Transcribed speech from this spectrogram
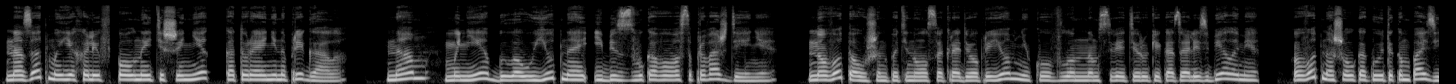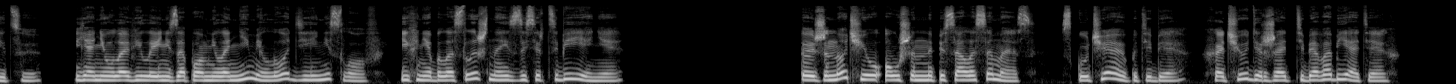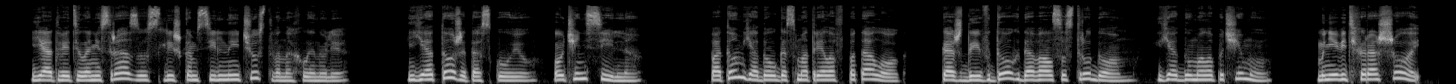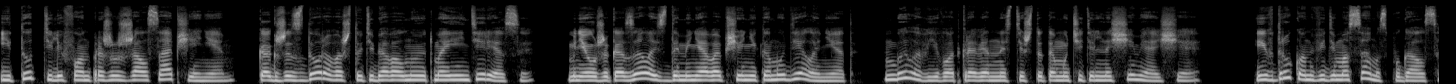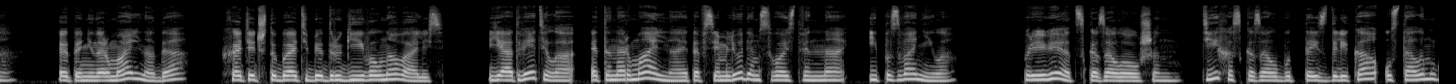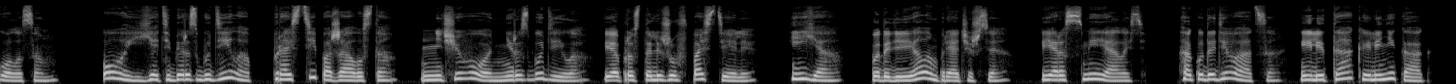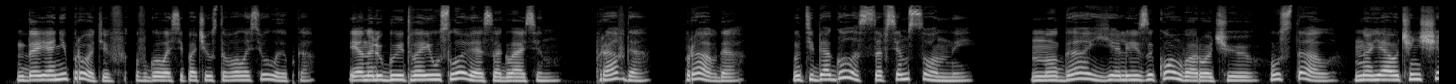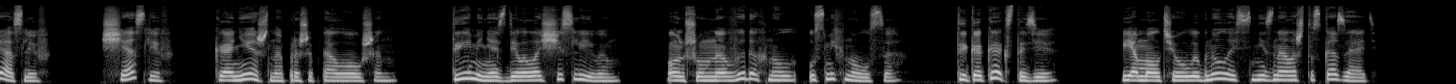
Назад мы ехали в полной тишине, которая не напрягала. Нам, мне, было уютно и без звукового сопровождения. Но вот Оушен потянулся к радиоприемнику, в лунном свете руки казались белыми, вот нашел какую-то композицию. Я не уловила и не запомнила ни мелодии, ни слов. Их не было слышно из-за сердцебиения. Той же ночью Оушен написал СМС. «Скучаю по тебе. Хочу держать тебя в объятиях». Я ответила не сразу, слишком сильные чувства нахлынули. Я тоже тоскую, очень сильно. Потом я долго смотрела в потолок. Каждый вдох давался с трудом. Я думала, почему? Мне ведь хорошо, и тут телефон прожужжал сообщением. Как же здорово, что тебя волнуют мои интересы. Мне уже казалось, до меня вообще никому дела нет. Было в его откровенности что-то мучительно щемящее. И вдруг он, видимо, сам испугался. Это ненормально, да? Хотеть, чтобы о тебе другие волновались. Я ответила, это нормально, это всем людям свойственно, и позвонила. «Привет», — сказал Оушен. Тихо сказал, будто издалека, усталым голосом. «Ой, я тебя разбудила? Прости, пожалуйста». «Ничего, не разбудила. Я просто лежу в постели». «И я». «Под одеялом прячешься?» Я рассмеялась. «А куда деваться? Или так, или никак. Да я не против», — в голосе почувствовалась улыбка. «Я на любые твои условия согласен». «Правда?» «Правда. У тебя голос совсем сонный. «Ну да, еле языком ворочаю, устал, но я очень счастлив». «Счастлив?» «Конечно», — прошептал Оушен. «Ты меня сделала счастливым». Он шумно выдохнул, усмехнулся. «Ты как экстази». Я молча улыбнулась, не знала, что сказать.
